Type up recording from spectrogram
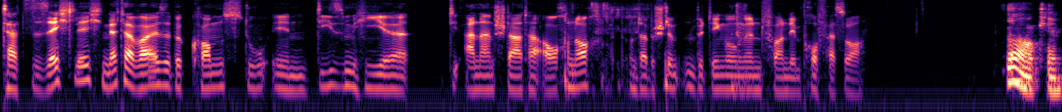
Tatsächlich, netterweise bekommst du in diesem hier die anderen Starter auch noch unter bestimmten Bedingungen von dem Professor. Ah, okay.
